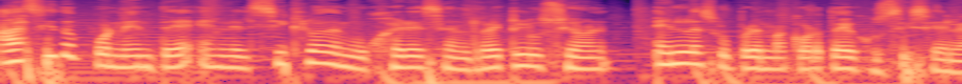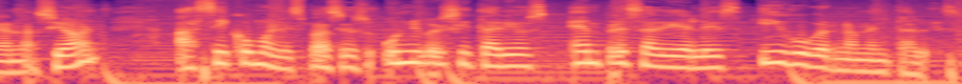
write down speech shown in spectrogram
Ha sido ponente en el ciclo de mujeres en reclusión en la Suprema Corte de Justicia de la Nación, así como en espacios universitarios, empresariales y gubernamentales.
